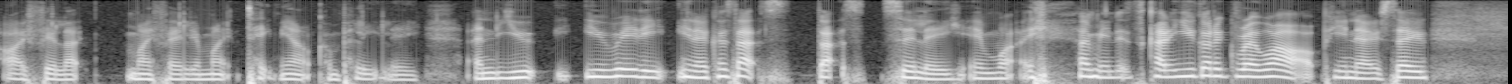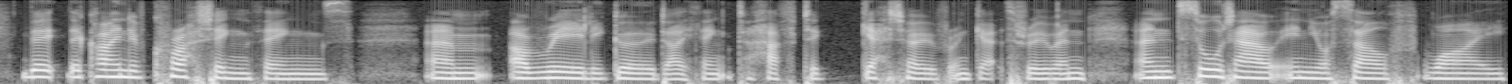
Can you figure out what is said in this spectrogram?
I feel like my failure might take me out completely? And you you really you know because that's that's silly in what I mean. It's kind of you got to grow up, you know. So the the kind of crushing things um, are really good. I think to have to get over and get through and and sort out in yourself why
